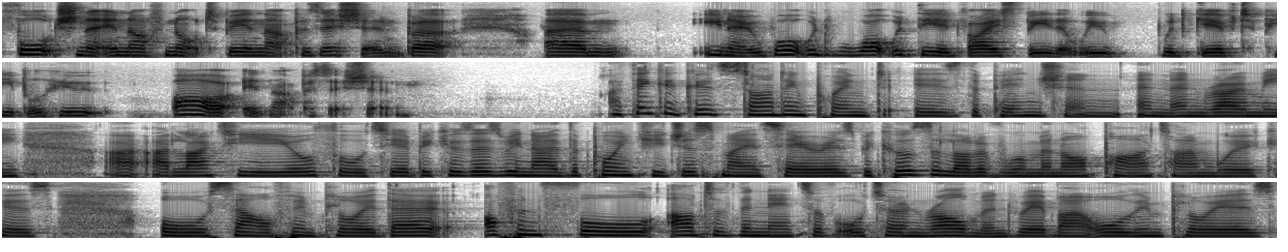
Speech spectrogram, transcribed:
fortunate enough not to be in that position, but um, you know, what would what would the advice be that we would give to people who are in that position? I think a good starting point is the pension. And, and Romi, I'd like to hear your thoughts here because, as we know, the point you just made, Sarah, is because a lot of women are part time workers or self employed, they often fall out of the nets of auto enrollment, whereby all employers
